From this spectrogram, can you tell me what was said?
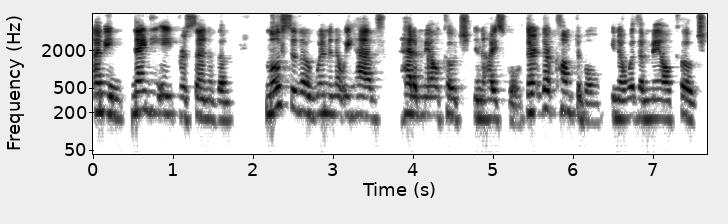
I mean, ninety eight percent of them. Most of the women that we have had a male coach in high school. They're they're comfortable, you know, with a male coach.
